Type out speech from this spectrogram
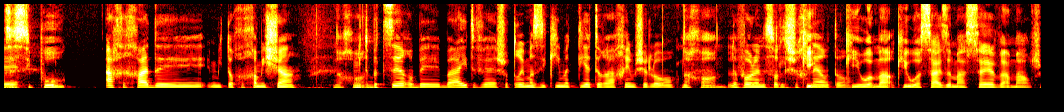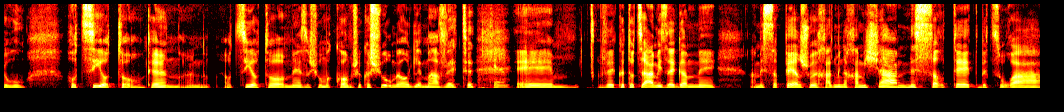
זה סיפור, כשאח אחד אה, מתוך החמישה נכון, מתבצר בבית, והשוטרים מזיקים את יתר האחים שלו נכון. לבוא לנסות לשכנע אותו. כי הוא, אמר, כי הוא עשה איזה מעשה ואמר שהוא הוציא אותו, כן? הוציא אותו מאיזשהו מקום שקשור מאוד למוות. כן. אה, וכתוצאה מזה גם אה, המספר, שהוא אחד מן החמישה, משרטט בצורה,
